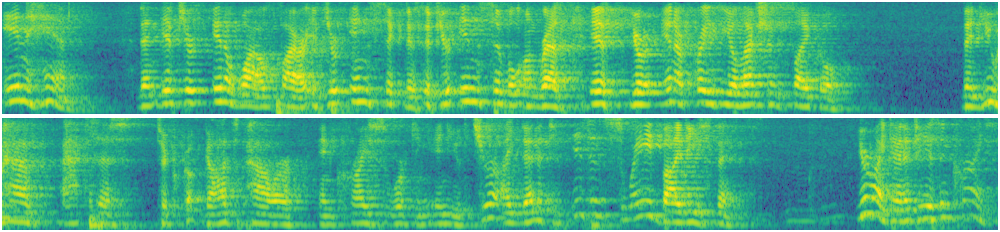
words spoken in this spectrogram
in Him, then if you're in a wildfire, if you're in sickness, if you're in civil unrest, if you're in a crazy election cycle, then you have access to God's power and Christ working in you. That your identity isn't swayed by these things. Your identity is in Christ.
